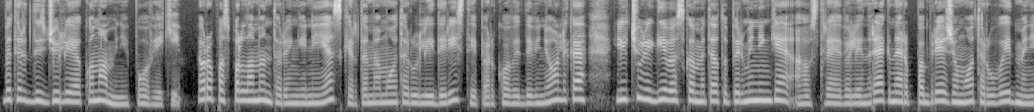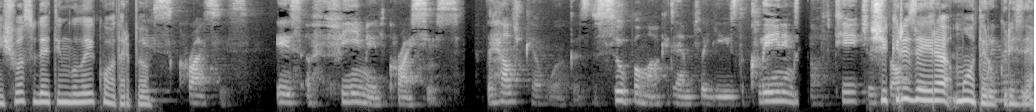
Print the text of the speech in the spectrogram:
bet ir didžiulį ekonominį poveikį. Europos parlamento renginyje skirtame moterų lyderystėje per COVID-19 lyčių lygybės komiteto pirmininkė Austrija Evelyn Regner pabrėžia moterų vaidmenį šiuo sudėtingu laikotarpiu. Ši krizė yra moterų krizė.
